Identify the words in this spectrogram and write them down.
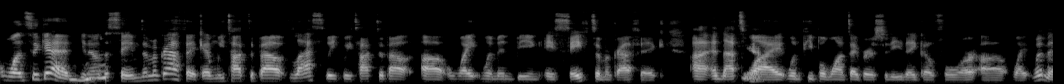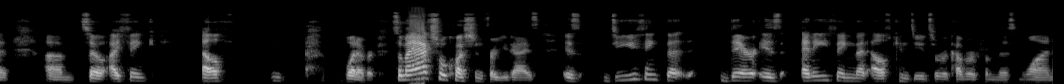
once again. You know, the same demographic. And we talked about last week. We talked about uh, white women being a safe demographic, uh, and that's Yeah. why when people want diversity, they go for uh, white women. Um, so I think Elf, whatever. So my actual question for you guys is: Do you think that there is anything that Elf can do to recover from this? One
